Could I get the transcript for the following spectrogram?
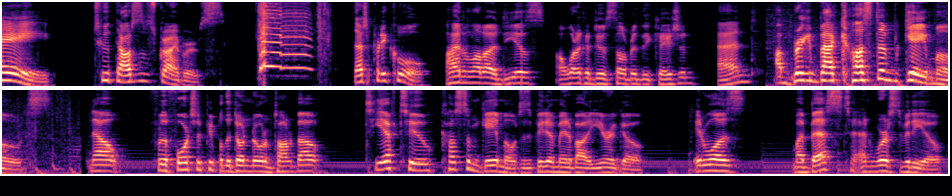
Hey, 2,000 subscribers. That's pretty cool. I had a lot of ideas on what I could do to celebrate the occasion, and I'm bringing back custom game modes. Now, for the fortunate people that don't know what I'm talking about, TF2 Custom Game Modes is a video I made about a year ago. It was my best and worst video.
